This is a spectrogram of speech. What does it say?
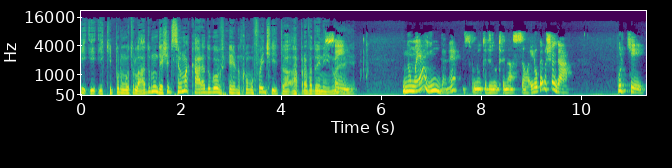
e, e, e, que, por um outro lado, não deixa de ser uma cara do governo, como foi dito, a, a prova do Enem, não Sim. é? Não é ainda, né? Instrumento de doutrinação. Aí eu quero chegar. Por quê?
